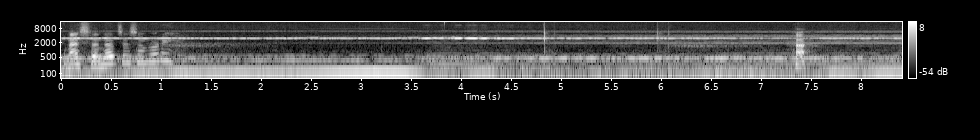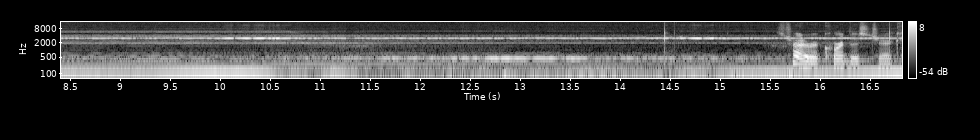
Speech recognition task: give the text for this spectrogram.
Can I send that to somebody? Try to record this chick.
